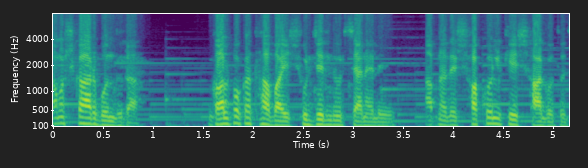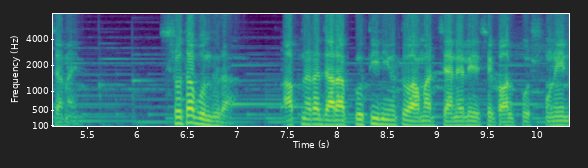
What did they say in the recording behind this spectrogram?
নমস্কার বন্ধুরা, গল্পকথা বাই সূর্যেন্দুর চ্যানেলে আপনাদের সকলকে স্বাগত জানাই। শ্রোতা বন্ধুরা, আপনারা যারা প্রতিনিয়ত আমার চ্যানেলে এসে গল্প শোনেন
